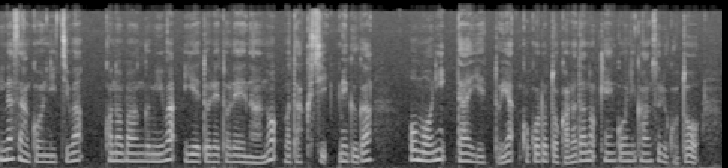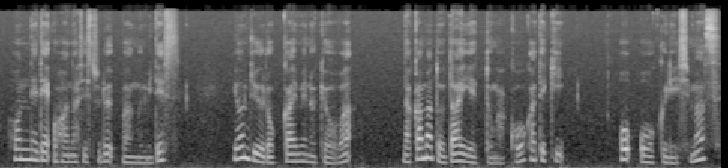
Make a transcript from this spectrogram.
皆さんこんにちは。この番組は家トレトレーナーの私メグが主にダイエットや心と体の健康に関することを本音でお話しする番組です。46回目の今日は仲間とダイエットが効果的をお送りします。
